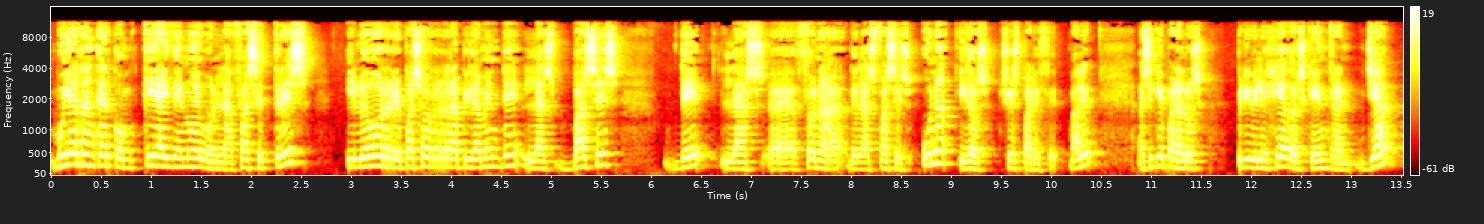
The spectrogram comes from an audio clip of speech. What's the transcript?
voy a arrancar con qué hay de nuevo en la fase 3 y luego repaso rápidamente las bases de las eh, zonas de las fases 1 y 2, si os parece, ¿vale? Así que para los privilegiados que entran ya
